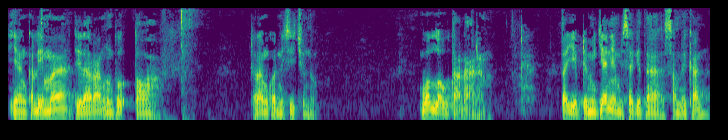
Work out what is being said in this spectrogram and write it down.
Yang kelima dilarang untuk tawaf dalam kondisi junub. Wallahu ta'ala alam. Tayyib, demikian yang bisa kita sampaikan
